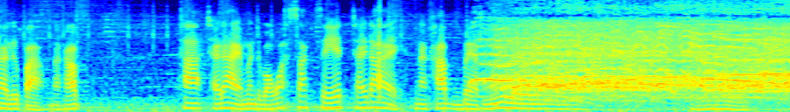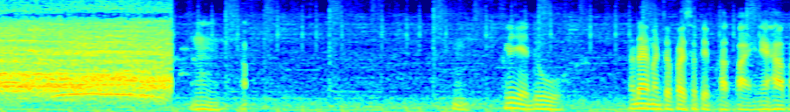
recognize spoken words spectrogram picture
ได้หรือเปล่านะครับ ถ้าใช้ได้มันจะบอกว่า success ใช้ได้นะครับ แบบนี้เลยอ่าอืมครับอืมครีเอทดู ถ้าได้มันจะไปสเต็ปถัดไปนะครับ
